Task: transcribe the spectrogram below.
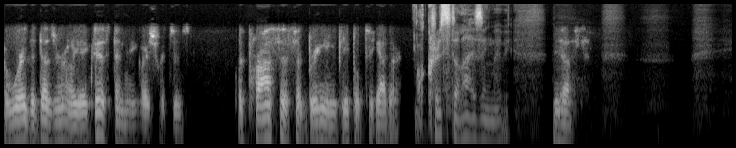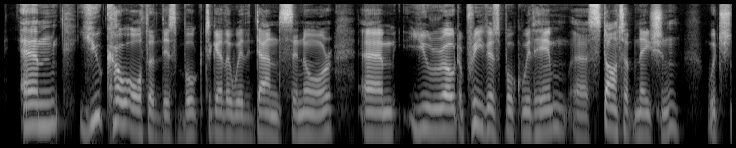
a word that doesn't really exist in English, which is the process of bringing people together or crystallizing, maybe. Yes. Um, you co-authored this book together with Dan Senor. Um, you wrote a previous book with him, uh, Startup Nation, which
